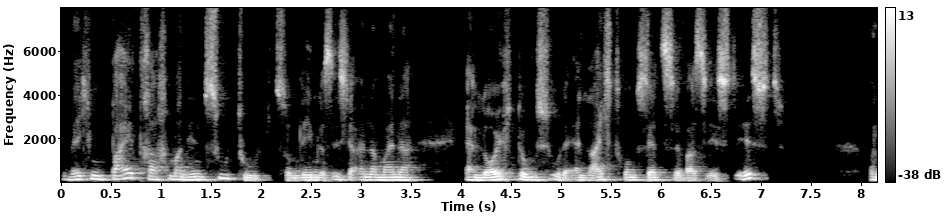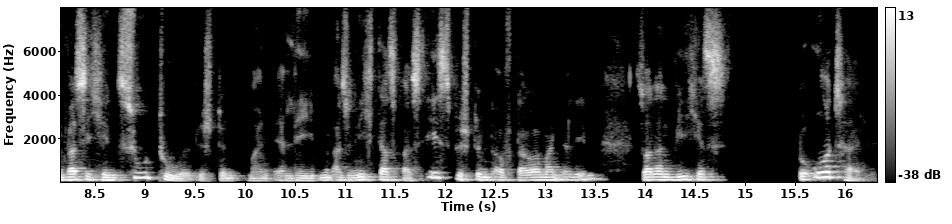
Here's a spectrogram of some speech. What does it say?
welchen Beitrag man hinzutut zum Leben. Das ist ja einer meiner Erleuchtungs- oder Erleichterungssätze, was ist, ist. Und was ich hinzutue, bestimmt mein Erleben. Also nicht das, was ist, bestimmt auf Dauer mein Erleben, sondern wie ich es beurteile,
